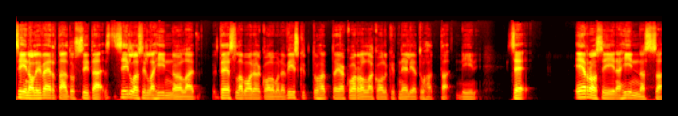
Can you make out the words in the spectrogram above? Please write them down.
siinä oli vertailtu sitä silloisilla hinnoilla, että Tesla Model 3 50 000 ja Corolla 34 000, niin se ero siinä hinnassa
